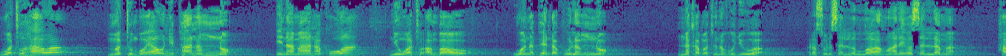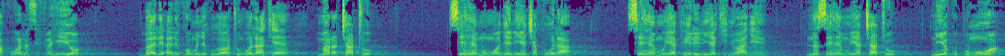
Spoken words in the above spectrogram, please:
watu hawa matumbo yao ni pana mno. Ina maana kuwa ni watu ambao wanapenda kula mno. Na kama tunavyojua Rasul sallallahu alaihi wasallama hakuwa na sifa hiyo bali alikuwa mwenye kugawa tumbo lake mara tatu. Sehemu moja ni ya chakula sehemu ya pili ni ya kinywaji na sehemu ya tatu ni ya kupumua.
